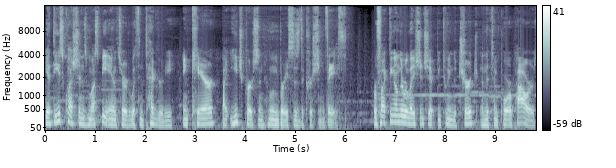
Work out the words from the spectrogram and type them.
Yet these questions must be answered with integrity and care by each person who embraces the Christian faith. Reflecting on the relationship between the church and the temporal powers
